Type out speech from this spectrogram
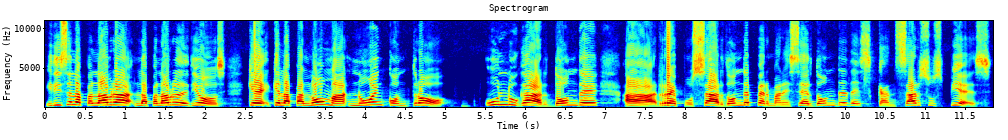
Y dice la palabra, la palabra de Dios que, la paloma no encontró un lugar donde ah, reposar, donde permanecer, donde descansar sus pies,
